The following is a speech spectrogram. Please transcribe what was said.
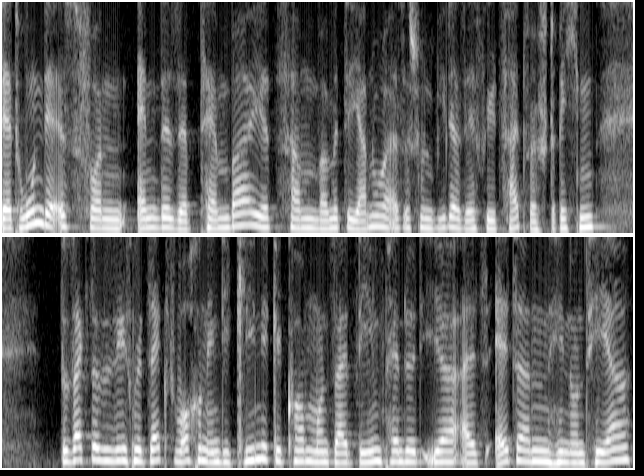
Der Ton, der ist von Ende September. Jetzt haben wir Mitte Januar, also schon wieder sehr viel Zeit verstrichen. Du sagst also, sie ist mit sechs Wochen in die Klinik gekommen und seitdem pendelt ihr als Eltern hin und her.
